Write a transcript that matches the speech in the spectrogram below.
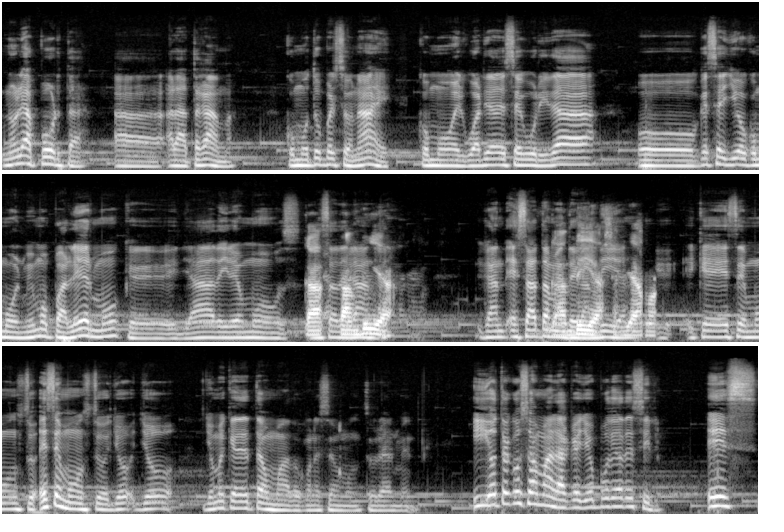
no le aporta a, a la trama como otro personaje, como el guardia de seguridad o qué sé yo, como el mismo Palermo, que ya diremos Ga- más adelante. Exactamente, Gandía Gandía. se llama. Eh, Es que ese monstruo, ese monstruo, yo, yo, yo me quedé traumado con ese monstruo realmente. Y otra cosa mala que yo podía decir es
